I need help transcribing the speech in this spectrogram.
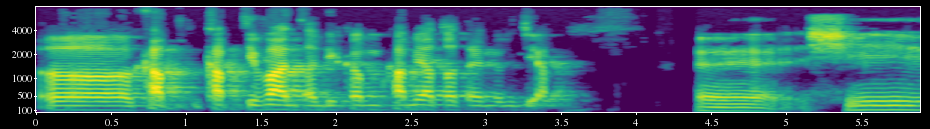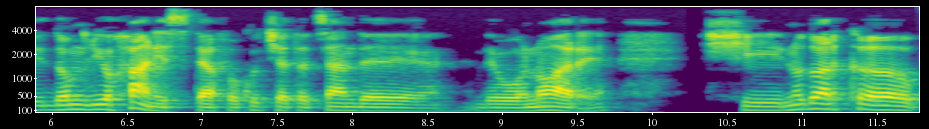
uh, cap, captivant, adică cam ia toată energia. Uh, și domnul Iohannis te-a făcut cetățean de, de onoare și nu doar că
